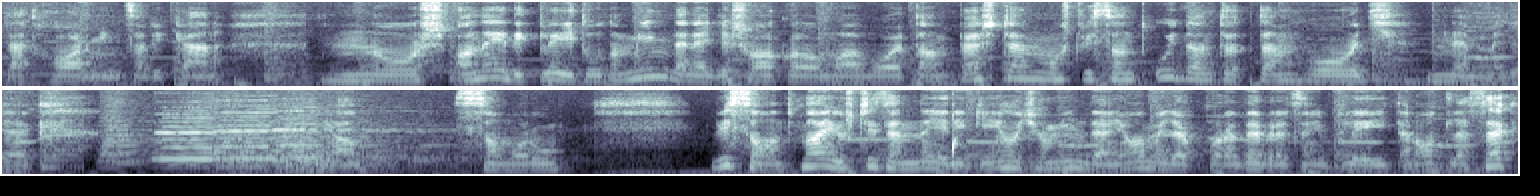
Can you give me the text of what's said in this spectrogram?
tehát 30-án. Nos, a negyedik Play óta minden egyes alkalommal voltam Pesten, most viszont úgy döntöttem, hogy nem megyek. Ja, szomorú. Viszont május 14-én, hogyha minden jól megy, akkor a Debreceni play ott leszek,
